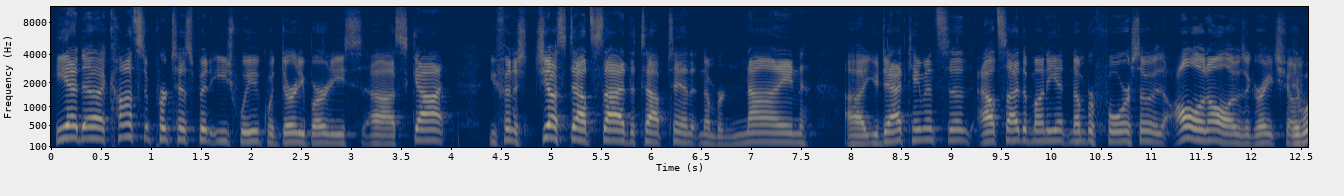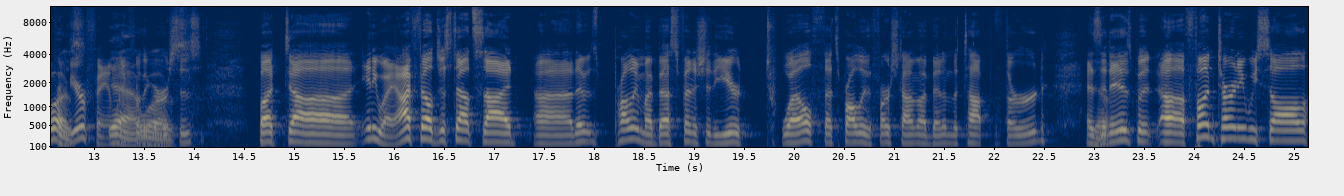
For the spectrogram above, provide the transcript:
he had a constant participant each week with Dirty Birdies. Uh, Scott, you finished just outside the top ten at number nine. Uh, your dad came in outside the money at number four. So all in all, it was a great showing from your family Yeah, for the. Gerses. But uh, anyway, I fell just outside. Uh, that was probably my best finish of the year, 12th. That's probably the first time I've been in the top third as it is. But uh, fun tourney we saw.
